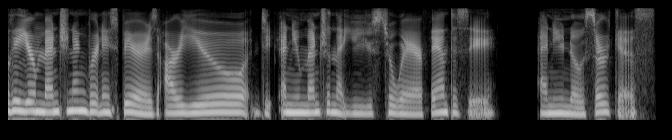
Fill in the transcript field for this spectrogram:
Okay, you're mentioning Britney Spears. Are you? do- And you mentioned that you used to wear fantasy, and you know circus.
